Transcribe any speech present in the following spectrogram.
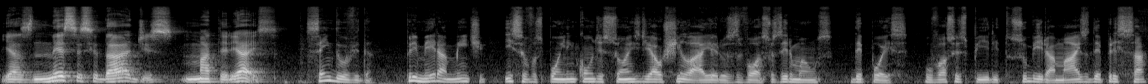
e às necessidades materiais? Sem dúvida. Primeiramente, isso vos põe em condições de auxiliar os vossos irmãos. Depois, o vosso espírito subirá mais depressa,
